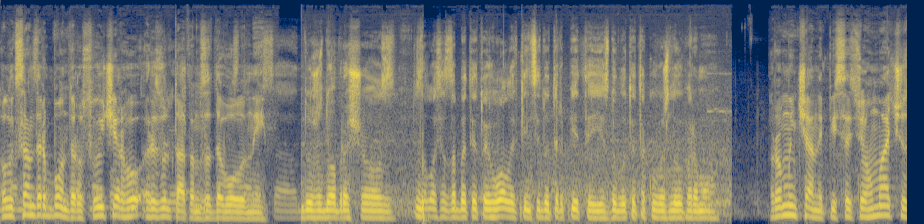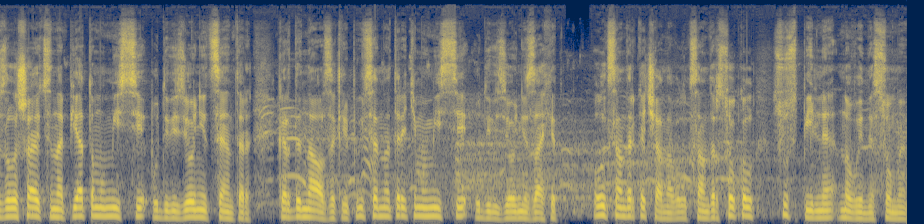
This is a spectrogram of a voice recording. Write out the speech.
Олександр Бондар у свою чергу результатом задоволений. Дуже добре, що вдалося забити той гол і в кінці дотерпіти і здобути таку важливу перемогу. Романчани після цього матчу залишаються на п'ятому місці у дивізіоні Центр. Кардинал закріпився на третьому місці у дивізіоні Захід. Олександр Качанов, Олександр Сокол, Суспільне новини Суми.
